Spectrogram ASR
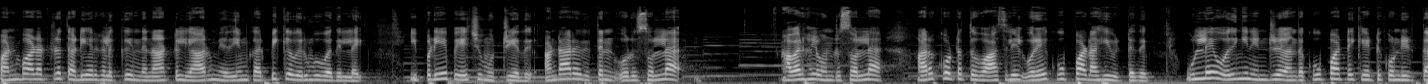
பண்பாடற்ற தடியர்களுக்கு இந்த நாட்டில் யாரும் எதையும் கற்பிக்க விரும்புவதில்லை. இப்படியே பேச்சு முற்றியது. அண்டாரதத்தன் ஒரு சொல்ல அவர்கள் ஒன்று சொல்ல அறக்கோட்டத்து வாசலில் ஒரே கூப்பாடாகிவிட்டது. உள்ளே ஒதுங்கி நின்று அந்த கூப்பாட்டை கேட்டுக்கொண்டிருந்த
